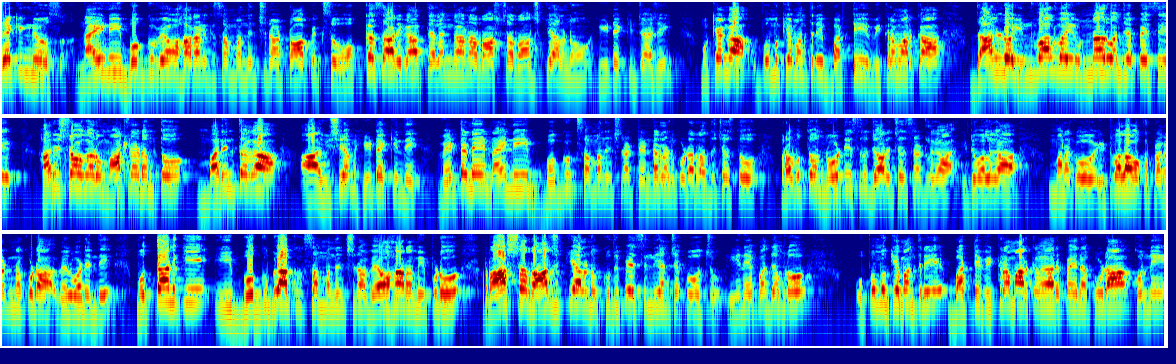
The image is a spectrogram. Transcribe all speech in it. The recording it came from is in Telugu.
Breaking news. నైని బొగ్గు వ్యవహారానికి సంబంధించిన టాపిక్స్ ఒక్కసారిగా తెలంగాణ రాష్ట్ర రాజకీయాలను హీటెక్కించాయి. ముఖ్యంగా ఉప ముఖ్యమంత్రి బట్టి విక్రమార్క దానిలో ఇన్వాల్వ్ అయి ఉన్నారు అని చెప్పేసి హరీష్ రావు గారు మాట్లాడడంతో మరింతగా ఆ విషయం హీటెక్కింది. వెంటనే నైని బొగ్గుకు సంబంధించిన టెండర్లను కూడా రద్దు చేస్తూ ప్రభుత్వం నోటీసులు జారీ చేసినట్లుగా ఇటీవలగా మనకు ఇటీవల ఒక ప్రకటన కూడా వెలువడింది. మొత్తానికి ఈ బొగ్గు బ్లాక్కు సంబంధించిన వ్యవహారం ఇప్పుడు రాష్ట్ర రాజకీయాలను కుదిపేసింది అని చెప్పవచ్చు. ఈ నేపథ్యంలో ఉప ముఖ్యమంత్రి బట్టి విక్రమార్క గారిపైన కూడా కొన్ని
